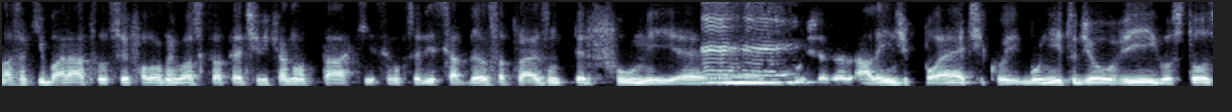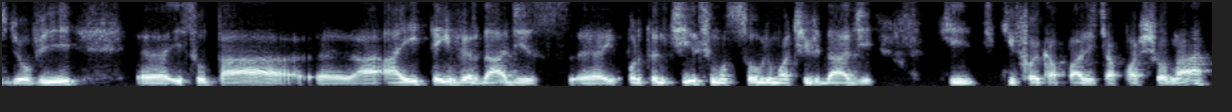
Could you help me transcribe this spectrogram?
Nossa, que barato. Você falou um negócio que eu até tive que anotar aqui. Você disse, a dança traz um perfume, é, uhum. puxa, além de poético e bonito de ouvir, gostoso de ouvir, é, isso tá. É, aí tem verdades é, importantíssimas sobre uma atividade que, que foi capaz de te apaixonar,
